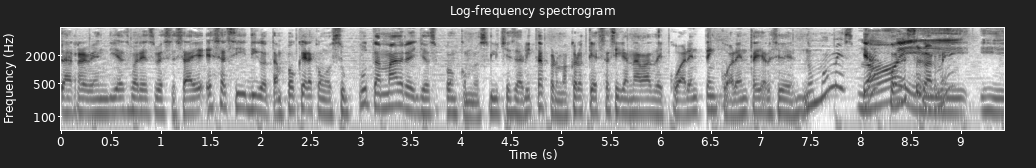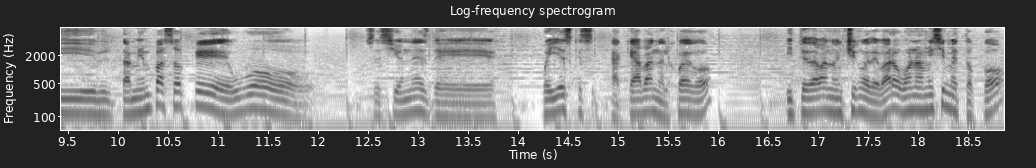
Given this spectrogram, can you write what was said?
la revendías varias veces. esa sí, digo, tampoco era como su puta madre, yo supongo como los glitches de ahorita, pero me acuerdo que esa sí ganaba de 40 en 40 y ahora sí de, no mames, ya, no, y, y también pasó que hubo sesiones de güeyes que hackeaban el juego y te daban un chingo de varo. Bueno, a mí sí me tocó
